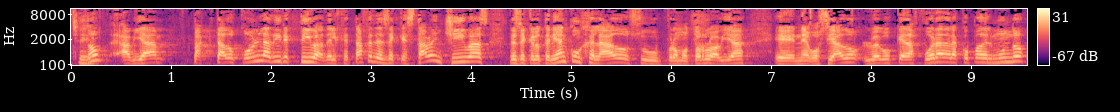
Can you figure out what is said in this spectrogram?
Sí. ¿no? Había pactado con la directiva del Getafe desde que estaba en Chivas, desde que lo tenían congelado, su promotor lo había eh, negociado, luego queda fuera de la Copa del Mundo,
